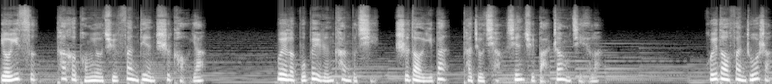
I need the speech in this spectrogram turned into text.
有一次，他和朋友去饭店吃烤鸭，为了不被人看不起，吃到一半他就抢先去把账结了。回到饭桌上，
